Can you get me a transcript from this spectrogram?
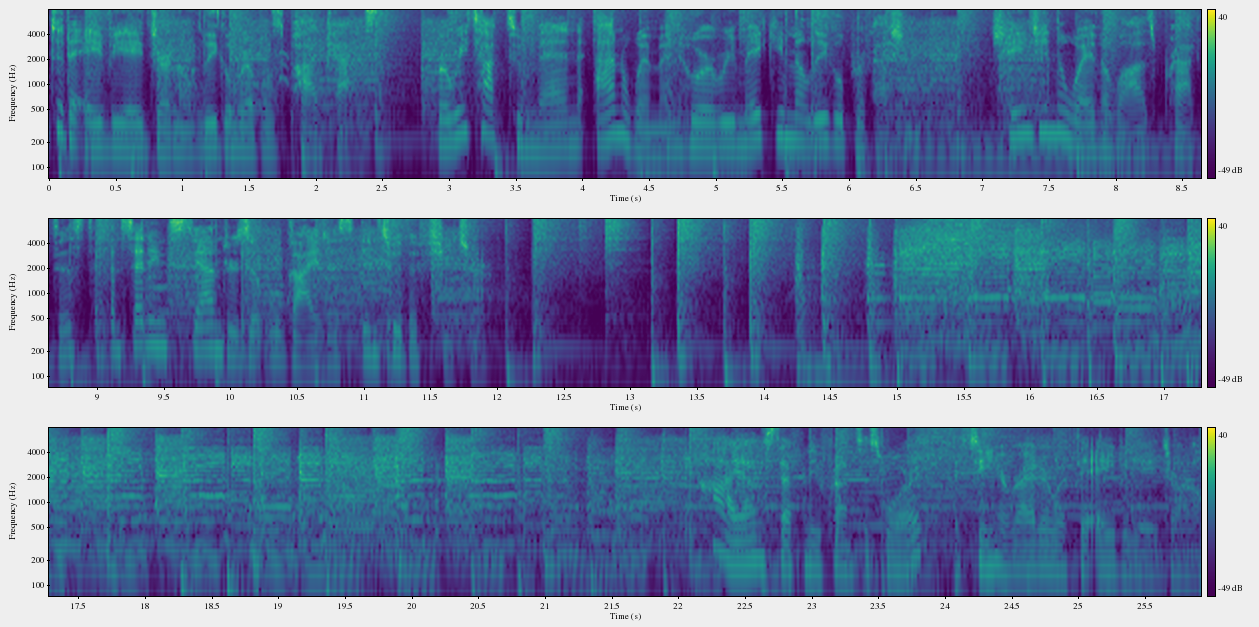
to the ABA Journal Legal Rebels podcast, where we talk to men and women who are remaking the legal profession, changing the way the law is practiced, and setting standards that will guide us into the future. Hi, I'm Stephanie Francis Ward, a senior writer with the ABA Journal.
